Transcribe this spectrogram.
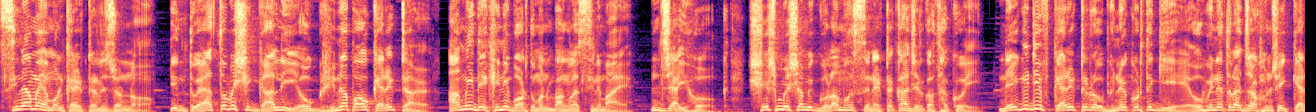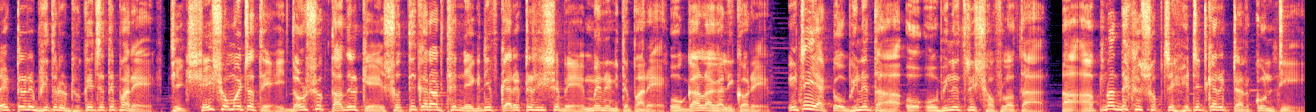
সিনেমায় এমন ক্যারেক্টারের জন্য। কিন্তু এত বেশি গালি ও ঘৃণা পাওয়া ক্যারেক্টার আমি দেখিনি বর্তমান বাংলা সিনেমায়। যাই হোক শেষমেশ আমি গোলাম হোসেন একটা কাজের কথা কই। নেগেটিভ ক্যারেক্টারে অভিনয় করতে গিয়ে অভিনেতারা যখন সেই ক্যারেক্টারের ভিতরে ঢুকে যেতে পারে, ঠিক সেই সময়টাতেই দর্শক তাদেরকে সত্যিকার অর্থে নেগেটিভ ক্যারেক্টার হিসেবে মেনে নিতে পারে ও গালাগালি করে। এটাই একটা অভিনেতা ও অভিনেত্রীর সফলতা। তা আপনার দেখা সবচেয়ে হেটেড ক্যারেক্টার কোনটি?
